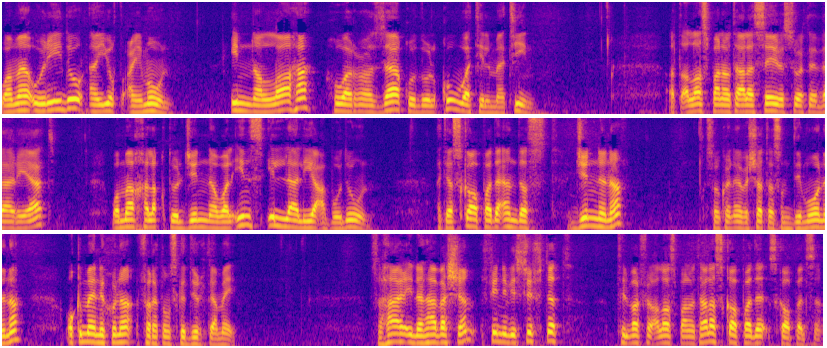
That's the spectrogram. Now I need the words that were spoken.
وَمَا أُرِيدُ أَنْ يُطْعِمُونَ إِنَّ اللَّهَ هُوَ الرَّزَاقُ ذُو الْقُوَّةِ الْمَتِينَ Att Allah subhanahu wa ta'ala säger i surat al-Dhariyat وَمَا خَلَقْتُ الْجِنَّ وَالْإِنسِ إِلَّا لِيَعْبُدُونَ Att jag skapade endast jinnerna som kan översättas som demonerna och människorna för att de ska dyrka mig. Så här i den här versen finner vi syftet till varför Allah subhanahu wa ta'ala skapade skapelsen.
